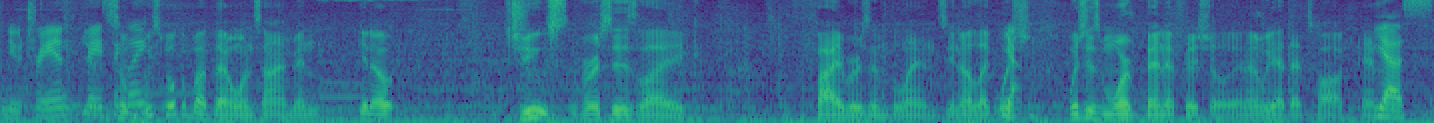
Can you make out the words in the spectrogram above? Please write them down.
nutrient, Yeah, basically. So we spoke about that one time, and you know, juice versus like fibers and blends. You know, like which which is more beneficial? And then we had that talk, and yes.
